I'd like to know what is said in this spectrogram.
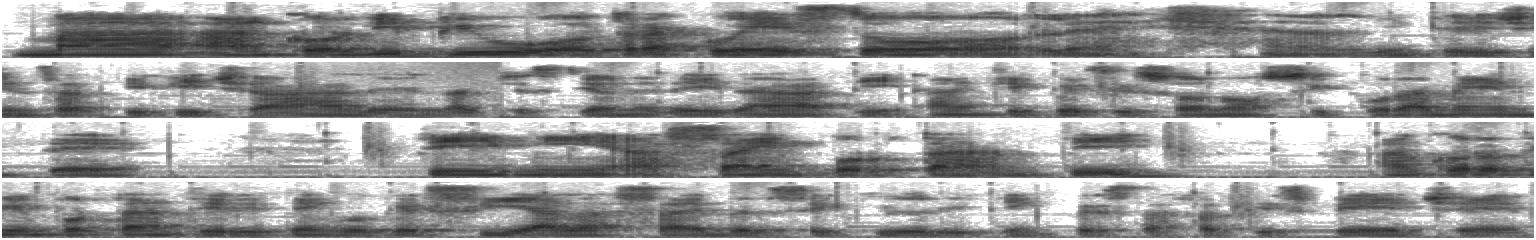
ma ancora di più, oltre a questo, le, l'intelligenza artificiale, la gestione dei dati, anche questi sono sicuramente temi assai importanti. Ancora più importante ritengo che sia la cyber security in questa fattispecie, eh,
